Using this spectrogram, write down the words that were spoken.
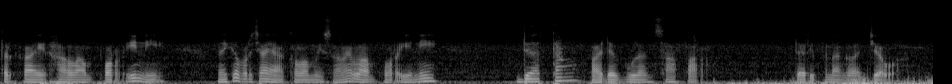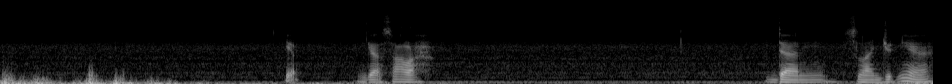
terkait hal lampor ini, mereka percaya kalau misalnya lampor ini datang pada bulan Safar dari penanggalan Jawa. Yap, nggak salah. Dan selanjutnya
